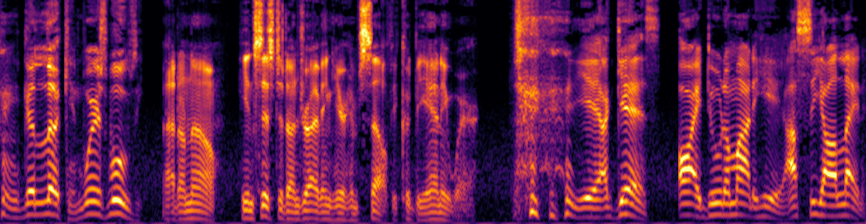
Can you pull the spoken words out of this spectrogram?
Good looking. Where's Woozie? I don't know. He insisted on driving here himself. He could be anywhere. yeah, I guess. All right, dude, I'm out of here. I'll see y'all later.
